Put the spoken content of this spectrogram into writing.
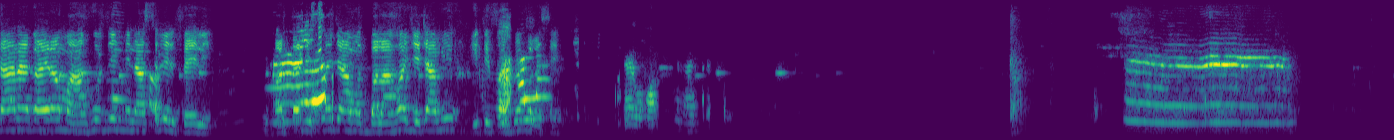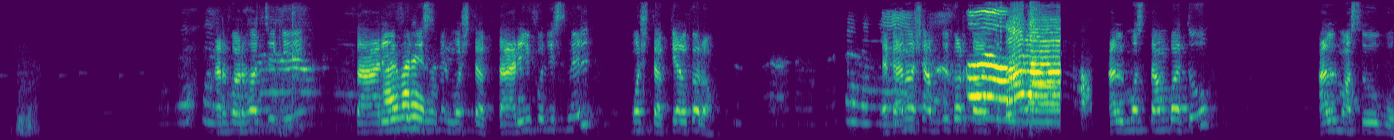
কানা গায়রা মাহুজিন মিন আসলিল ফেলি অর্থাৎ ইসমে জামত বলা হয় যেটা আমি ইতিপূর্বে বলেছি তারপর হচ্ছে কি তারিফুল। ইসমিল মুশতাক তারিফুল ইসমিল মুশতাক খেয়াল করো এখানেও শাব্দিক অর্থ আছে আল মুস্তাম্বাতু আল মাসুবু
